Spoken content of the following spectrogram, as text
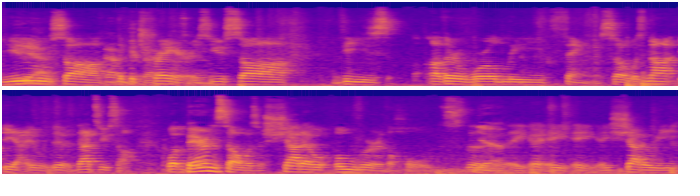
you Yeah. saw After the that, betrayers. You saw these otherworldly things. So it was not. Yeah, it, it- that's what you saw. What Baron saw was a shadow over the holds. The, Yeah. a, a, a, a shadowy.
